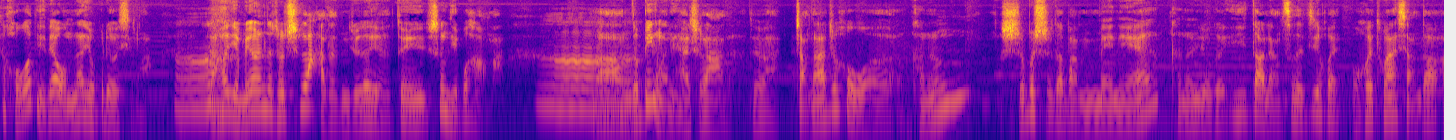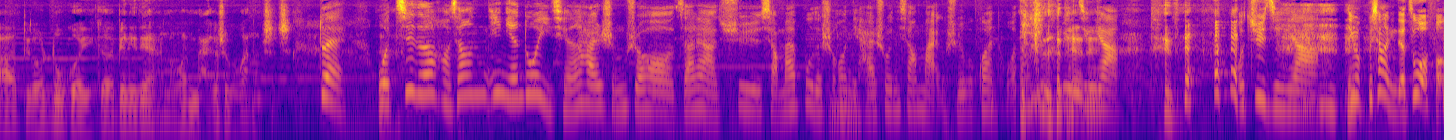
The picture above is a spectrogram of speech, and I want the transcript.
那火锅底料我们那又不流行了，哦然后也没有人那时候吃辣的，你觉得也对于身体不好嘛？啊，你都病了你还吃辣的，对吧？长大之后我可能时不时的吧，每年可能有个一到两次的机会，我会突然想到啊，比如路过一个便利店什么，会买个水果罐头吃吃。对，我记得好像一年多以前还是什么时候，咱俩去小卖部的时候，你还说你想买个水果罐头，我当时特别惊讶，我巨惊讶，因为不像你的作风。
